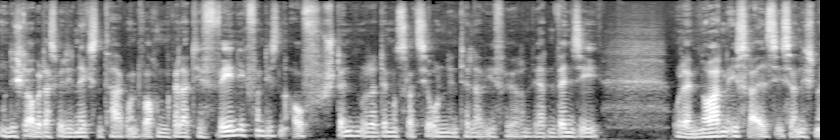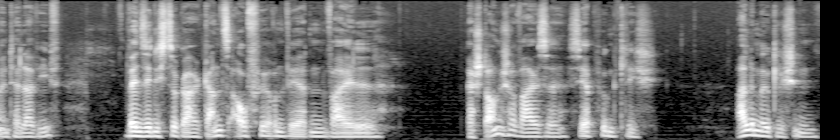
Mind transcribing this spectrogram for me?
Und ich glaube, dass wir die nächsten Tage und Wochen relativ wenig von diesen Aufständen oder Demonstrationen in Tel Aviv hören werden, wenn sie, oder im Norden Israels ist ja nicht nur in Tel Aviv, wenn sie nicht sogar ganz aufhören werden, weil erstaunlicherweise sehr pünktlich alle möglichen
